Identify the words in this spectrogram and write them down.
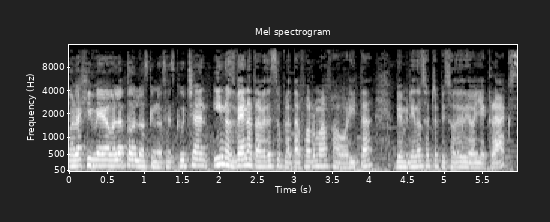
Hola Jimena, hola a todos los que nos escuchan y nos ven a través de su plataforma favorita Bienvenidos a otro episodio de Oye Cracks.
